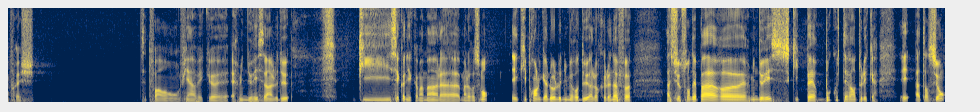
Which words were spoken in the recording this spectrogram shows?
fraîche. Cette fois, on vient avec euh, Hermine Duris, hein, le 2, qui s'est cogné comme un main, là, malheureusement, et qui prend le galop, le numéro 2, alors que le 9 euh, assure son départ. Euh, Hermine Duris, qui perd beaucoup de terrain en tous les cas. Et attention,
